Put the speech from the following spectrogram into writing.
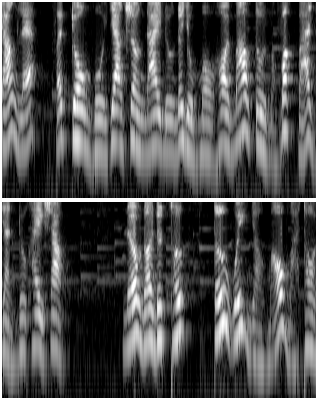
chẳng lẽ phải chôn vùi giang sơn đại đường để dùng mồ hôi máu tươi mà vất vả giành được hay sao? Nếu nói đích thứ, tứ quý nhờ máu mà thôi.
